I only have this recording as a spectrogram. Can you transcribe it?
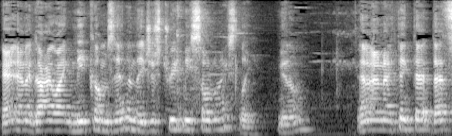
And, and a guy like me comes in, and they just treat me so nicely. You know, and and I think that that's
